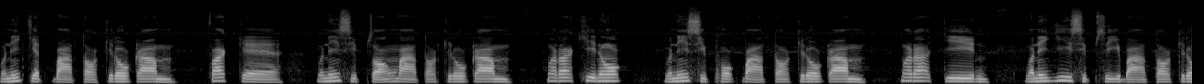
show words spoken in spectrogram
วันนี้ 7 บาทต่อกิโลกรัม ฟักแก่ วันนี้ 12 บาทต่อกิโลกรัมมะระขี้นก วันนี้ 16 บาทต่อกิโลกรัมมะระจีน วันนี้ 24 บาทต่อกิโล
